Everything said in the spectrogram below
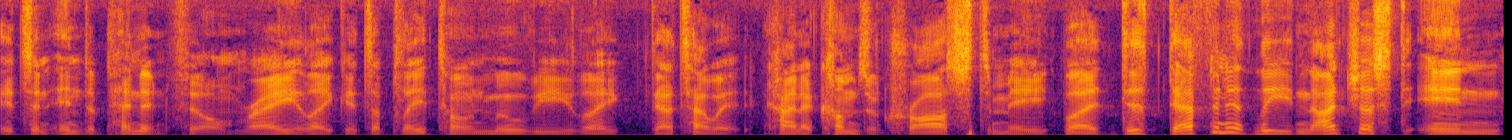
it's an independent film, right? Like it's a Playtone movie. Like that's how it kind of comes across to me. But this definitely not just in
